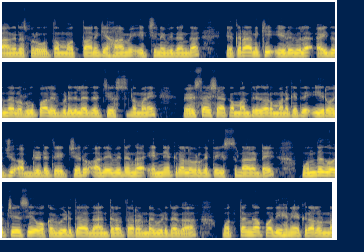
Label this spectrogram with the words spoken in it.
కాంగ్రెస్ ప్రభుత్వం మొత్తానికి హామీ ఇచ్చిన విధంగా ఎకరానికి ఏడు వేల ఐదు వందల రూపాయలు విడుదలైతే చేస్తున్నామని వ్యవసాయ శాఖ మంత్రి గారు మనకైతే ఈరోజు అప్డేట్ అయితే ఇచ్చారు. అదేవిధంగా ఎన్ని ఎకరాల వరకు అయితే ఇస్తున్నారంటే ముందుగా వచ్చేసి ఒక విడత దాని తర్వాత రెండో విడతగా మొత్తంగా పదిహేను ఎకరాలు ఉన్న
